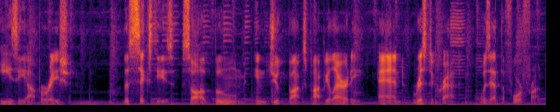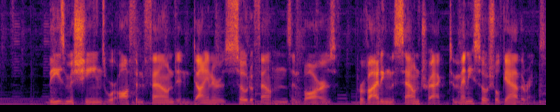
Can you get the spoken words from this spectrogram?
easy operation. The 60s saw a boom in jukebox popularity, and Ristaucrat was at the forefront. These machines were often found in diners, soda fountains, and bars, providing the soundtrack to many social gatherings.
